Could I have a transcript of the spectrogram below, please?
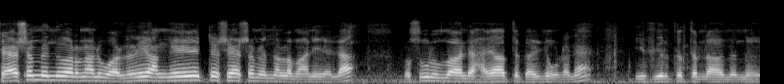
ശേഷം എന്ന് പറഞ്ഞാൽ വളരെ അങ്ങേറ്റ ശേഷം എന്നുള്ള മാനിയിലല്ല. റസൂലുള്ളാഹിന്റെ ഹയാത്ത് കഴിഞ്ഞ ഉടനെ ഈ ഫീർക്കത്തുണ്ടാകുമെന്ന്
